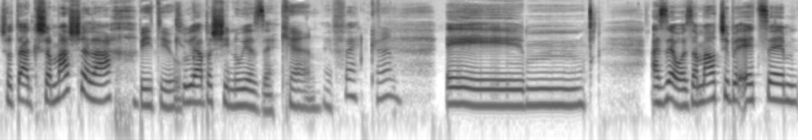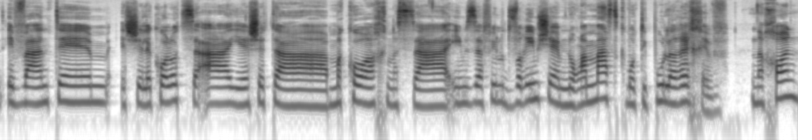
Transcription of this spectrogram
זאת ההגשמה שלך, בדיוק. תלויה בשינוי הזה. כן. יפה. כן. אמ, אז זהו, אז אמרת שבעצם הבנתם שלכל הוצאה יש את המקור הכנסה, אם זה אפילו דברים שהם נורא מס, כמו טיפול הרכב. נכון,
